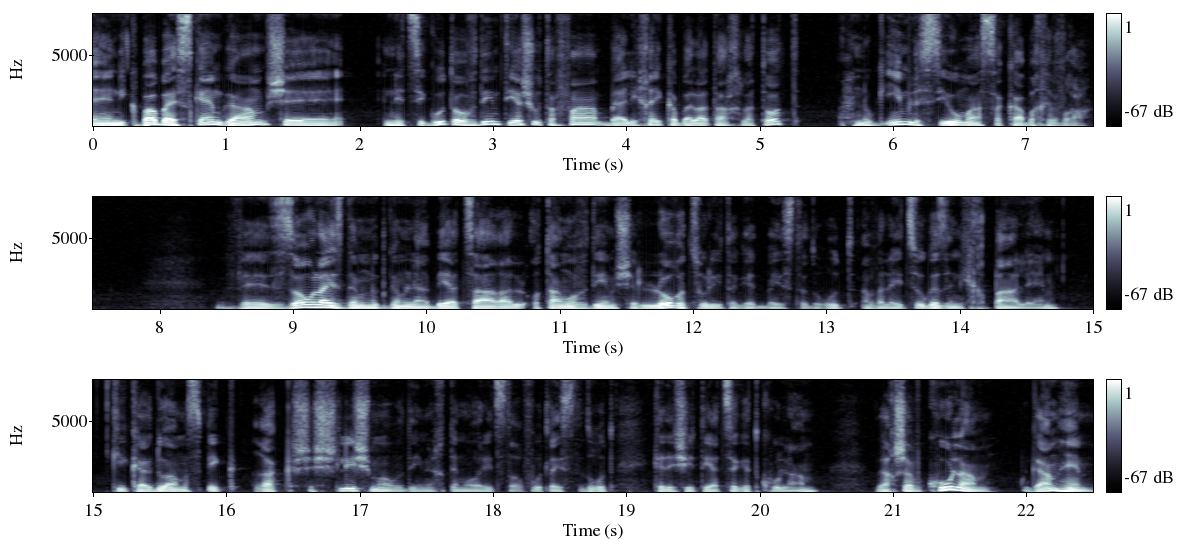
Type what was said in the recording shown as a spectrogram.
אה, נקבע בהסכם גם שנציגות העובדים תהיה שותפה בהליכי קבלת ההחלטות הנוגעים לסיום העסקה בחברה. וזו אולי הזדמנות גם להביע צער על אותם עובדים שלא רצו להתאגד בהסתדרות, אבל הייצוג הזה נכפה עליהם, כי כידוע מספיק רק ששליש מהעובדים יחתמו על הצטרפות להסתדרות כדי שהיא תייצג את כולם, ועכשיו כולם, גם הם,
